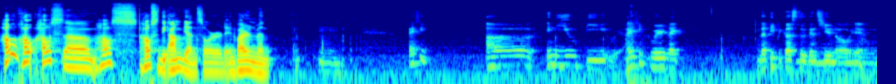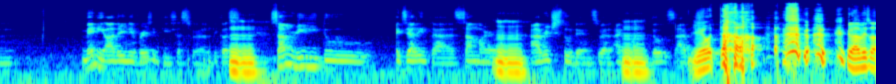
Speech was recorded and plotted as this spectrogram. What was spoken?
How how how's um how's how's the ambience or the environment? mm, I think uh, in UP, I think we're like the typical students you know in many other universities as well because Mm. some really do excel in class some are Mm. average students well i'm Mm-mm. one of those average Yo. students. Grabe so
